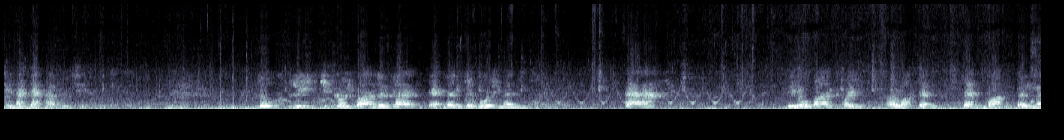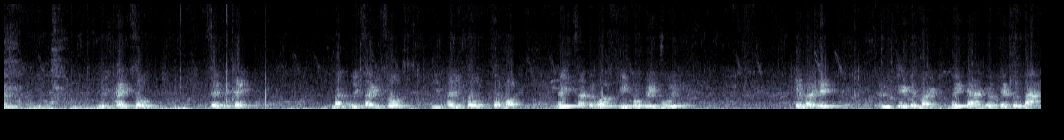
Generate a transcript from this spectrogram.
ជនអាចារ្យកម្ពុជាលោកលីជីរុយបានលើកឡើងតេតិនជាមួយនឹងការ នយោបាយថ្មីរបស់ចិនពាក់ព័ន្ធទៅនឹងវិថីសូត្រសេដ្ឋកិច្ចនិងវិស័យសូត្រវិថីសូត្រសមុទ្រនៃសតវត្សទី21ចំណុចនេះគឺជាចំណុចនៃការយកចិត្តទុកដាក់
